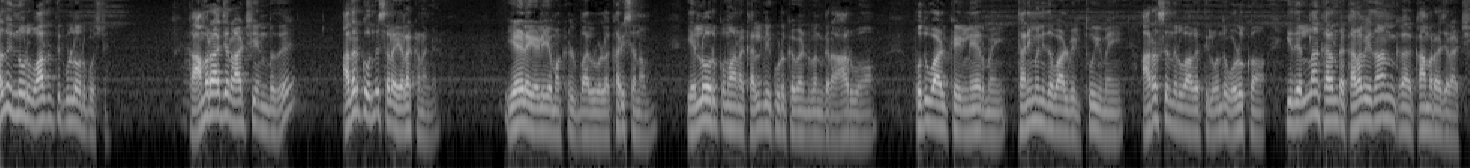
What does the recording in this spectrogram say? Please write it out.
அது இன்னொரு வாதத்திற்குள்ள ஒரு கொஸ்டின் காமராஜர் ஆட்சி என்பது அதற்கு வந்து சில இலக்கணங்கள். ஏழை எளிய மக்கள் பால் உள்ள கரிசனம் எல்லோருக்குமான கல்வி கொடுக்க வேண்டும் என்கிற ஆர்வம் பொது வாழ்க்கையில் நேர்மை தனிமனித வாழ்வில் தூய்மை அரசு நிர்வாகத்தில் வந்து ஒழுக்கம் இதெல்லாம் கலந்த கலவை தான் காமராஜர் ஆட்சி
